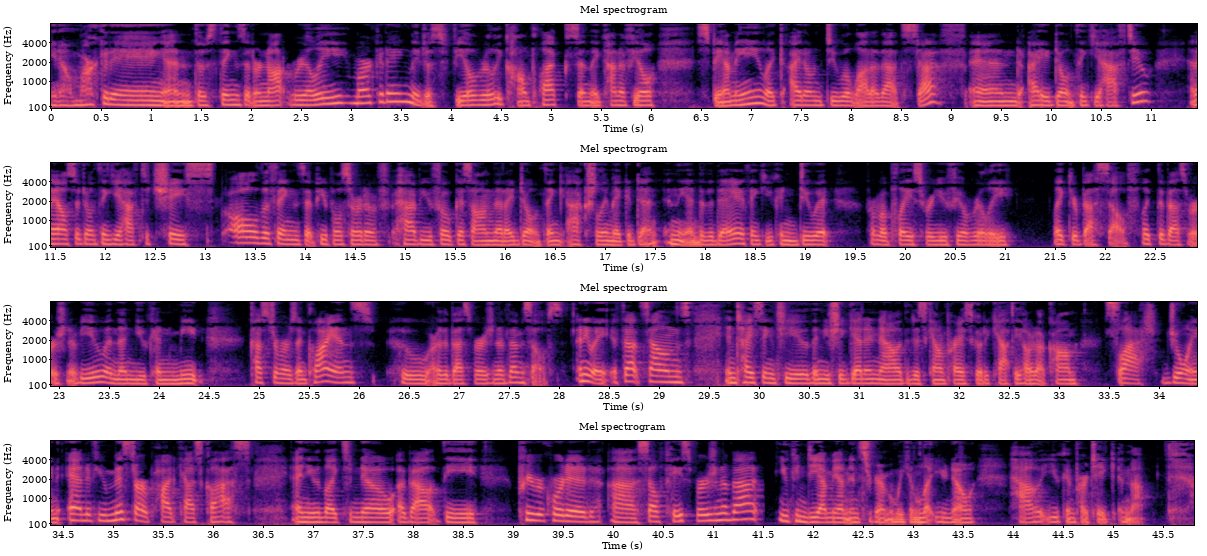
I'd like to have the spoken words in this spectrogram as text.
you know, marketing and those things that are not really marketing. They just feel really complex and they kind of feel spammy. Like I don't do a lot of that stuff and I don't think you have to. And I also don't think you have to chase all the things that people sort of have you focus on that I don't think actually make a dent in the end of the day. I think you can do it from a place where you feel really like your best self, like the best version of you. And then you can meet customers and clients who are the best version of themselves. Anyway, if that sounds enticing to you, then you should get in now at the discount price. Go to cathyheller.com slash join. And if you missed our podcast class and you'd like to know about the pre-recorded uh, self-paced version of that, you can DM me on Instagram and we can let you know how you can partake in that.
